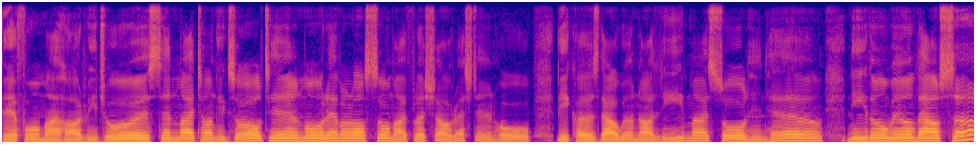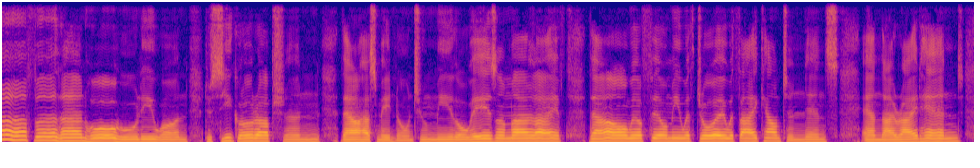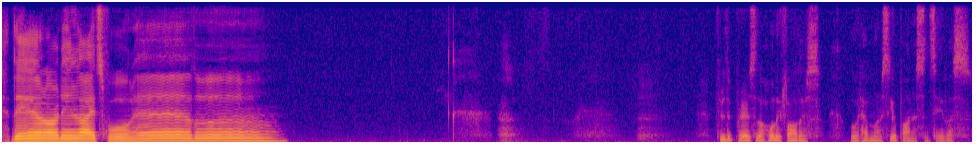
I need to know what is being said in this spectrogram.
Therefore my heart rejoiced, and my tongue exulted. Moreover also my flesh shall rest in hope, because thou wilt not leave my soul in hell, neither wilt thou suffer thine Holy One to see corruption. Thou hast made known to me the ways of my life. Thou wilt fill me with joy with thy countenance, and thy right hand. There are delights forever. Through the prayers of the Holy Fathers, Lord, have mercy upon us and save us.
